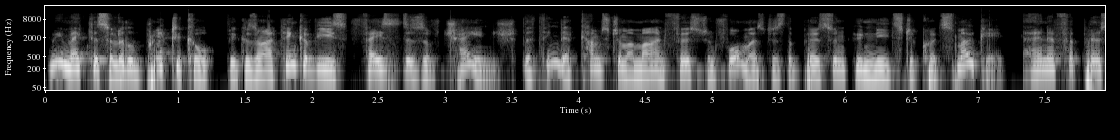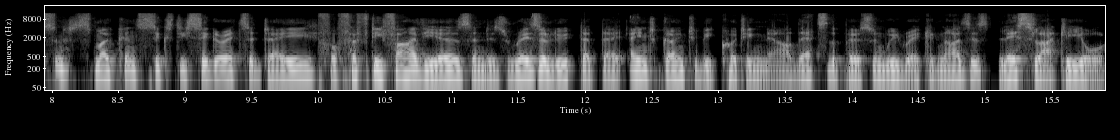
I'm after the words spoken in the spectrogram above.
Let me make this a little practical because when I think of these phases of change, the thing that comes to my mind first and foremost is the person who needs to quit smoking. And if a person has smoking 60 cigarettes a day for 55 years and is resolute that they ain't going to be quitting now, that's the person we recognize is less likely or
